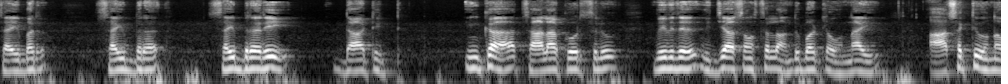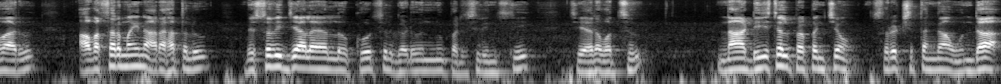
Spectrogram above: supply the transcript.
cyber cyber Cybrary dot it ఇంకా చాలా కోర్సులు వివిధ విద్యా సంస్థల్లో అందుబాటులో ఉన్నాయి. ఆసక్తి ఉన్నవారు అవసరమైన అర్హతలు విశ్వవిద్యాలయాల్లో కోర్సుల గడువులను పరిశీలించి చేరవచ్చు. నా డిజిటల్ ప్రపంచం సురక్షితంగా ఉందా?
